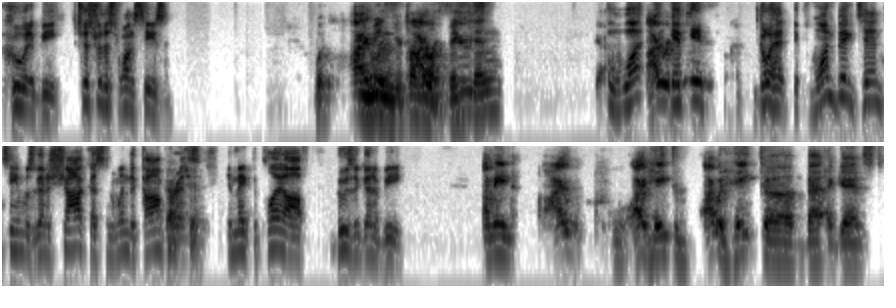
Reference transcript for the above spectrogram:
who would it be? Just for this one season. What, I mean, you're talking I about refuse, Big Ten. Yeah. What I ref- if, if go ahead? If one Big Ten team was going to shock us and win the conference gotcha. and make the playoff, who's it going to be? I mean, I I hate to I would hate to bet against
